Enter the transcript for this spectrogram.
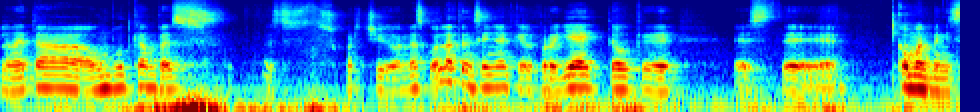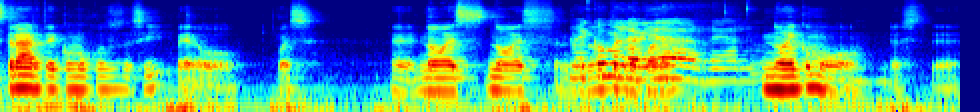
la neta un bootcamp es súper chido. En la escuela te enseña que el proyecto, que este cómo administrarte, cómo cosas así, pero pues eh, no es, no es, en No hay como la vida real. ¿no? No hay como, este,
